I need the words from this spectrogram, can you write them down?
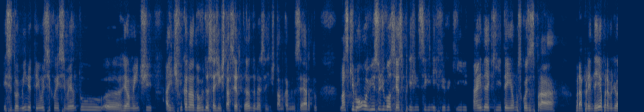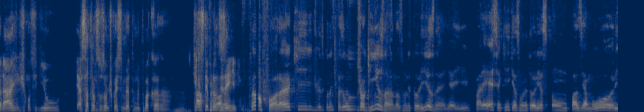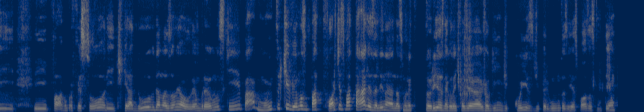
esse domínio, tenham esse conhecimento, uh, realmente a gente fica na dúvida se a gente está acertando, né, se a gente está no caminho certo. Mas que bom ouvir isso de vocês, porque a gente significa que, ainda que tenhamos coisas para aprender, para melhorar, a gente conseguiu essa transfusão de conhecimento muito bacana. O que, ah, que você tem para nos dizer, Henrique? Não, fora que de vez em quando a gente fazia uns joguinhos na, nas monitorias, né? E aí parece aqui que as monitorias são paz e amor e, e falar com o professor e tirar dúvida, mas, ô, meu, lembramos que ah, muito tivemos fortes batalhas ali na, nas monitorias, né? Quando a gente fazia joguinho de quiz, de perguntas e respostas com o tempo.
